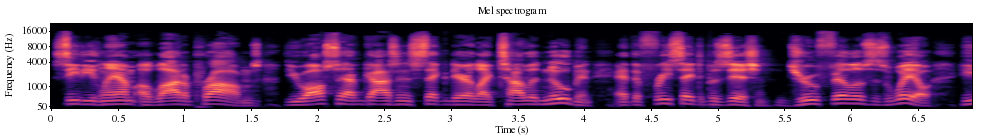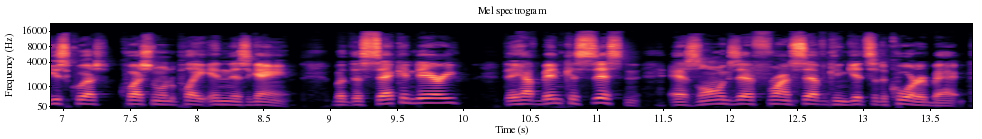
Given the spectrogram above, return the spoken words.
CeeDee Lamb, a lot of problems. You also have guys in the secondary like Tyler Nubin at the free safety position. Dru Phillips as well. He's questionable to play in this game. But the secondary, they have been consistent as long as that front seven can get to the quarterback.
